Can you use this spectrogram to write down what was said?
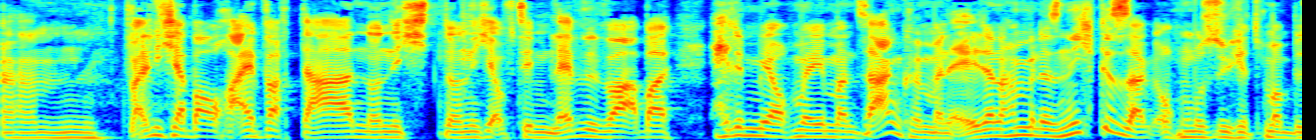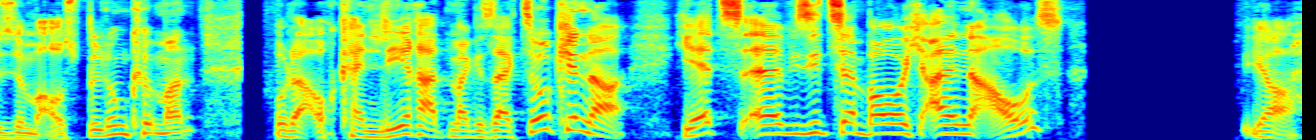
Ähm, weil ich aber auch einfach da noch nicht, noch nicht auf dem Level war, aber hätte mir auch mal jemand sagen können. Meine Eltern haben mir das nicht gesagt. Auch muss ich jetzt mal ein bisschen um Ausbildung kümmern. Oder auch kein Lehrer hat mal gesagt: So, Kinder, jetzt, äh, wie sieht es denn bei euch allen aus? Ja.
